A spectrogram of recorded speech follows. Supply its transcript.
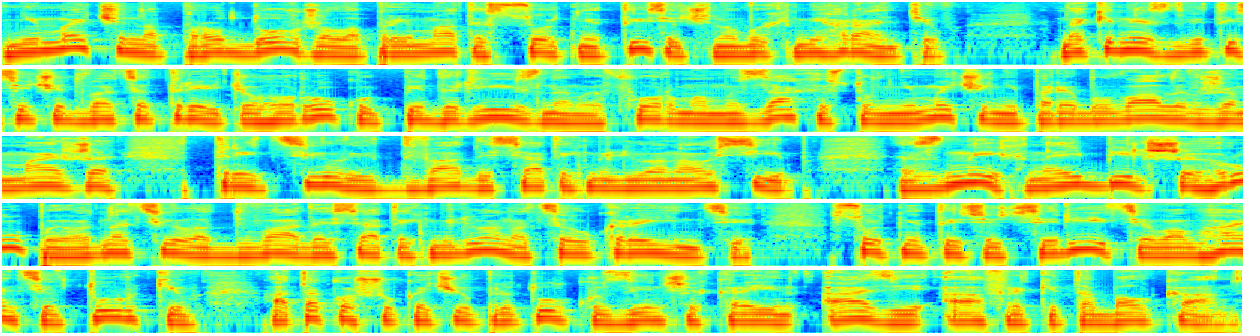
Німеччина продовжила приймати сотні тисяч нових мігрантів. На кінець 2023 року під різними формами захисту в Німеччині перебували вже майже 3,2 мільйона осіб. З них найбільші групи 1,2 мільйона це українці, сотні тисяч сирійців, афганців, турків, а також шукачів притулку з інших країн Азії, Африки та Балкан.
